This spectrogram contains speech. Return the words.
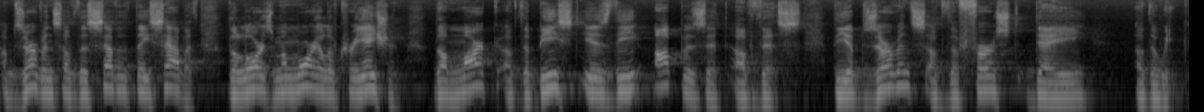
observance of the seventh day Sabbath, the Lord's memorial of creation. The mark of the beast is the opposite of this, the observance of the first day of the week.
